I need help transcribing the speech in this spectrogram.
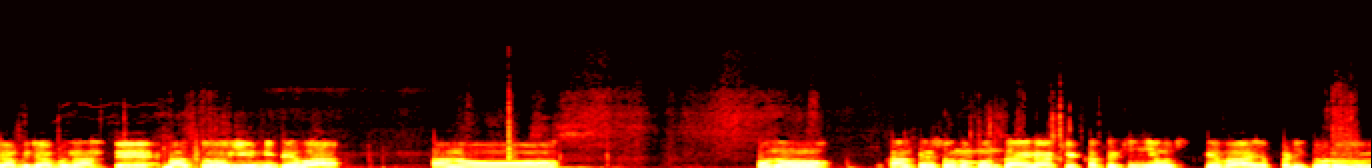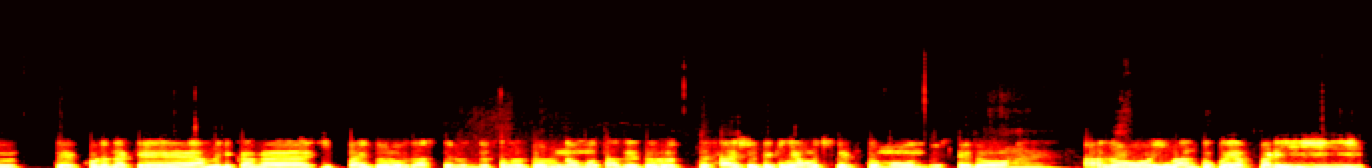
ジャブジャブなんで、まあそういう意味では、あのー、この感染症の問題が結果的に落ち着けば、やっぱりドルってこれだけアメリカがいっぱいドルを出してるんで、そのドルの重さでドルって最終的には落ちていくと思うんですけど、あの今のところやっぱり、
